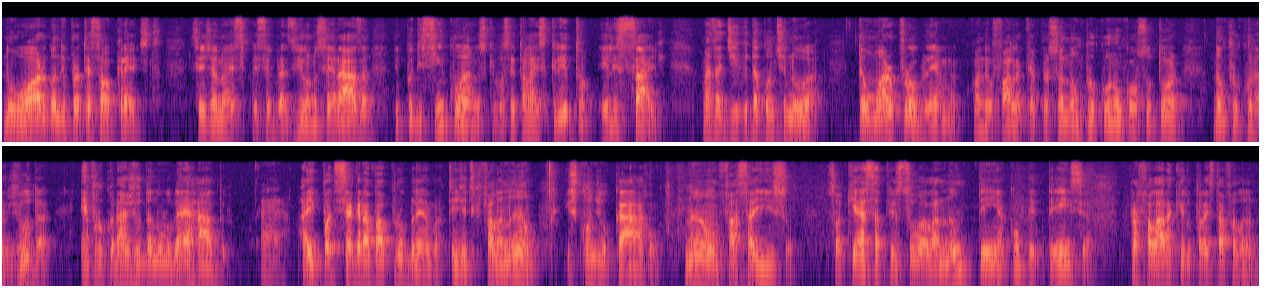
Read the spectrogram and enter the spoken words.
no órgão de proteção ao crédito. Seja no SPC Brasil ou no Serasa, depois de cinco anos que você está lá inscrito, ele sai. Mas a dívida continua. Então o maior problema, quando eu falo que a pessoa não procura um consultor, não procura ajuda, é procurar ajuda no lugar errado. É. Aí pode se agravar problema. Tem gente que fala, não, esconde o carro, não, faça isso. Só que essa pessoa ela não tem a competência para falar aquilo que ela está falando.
